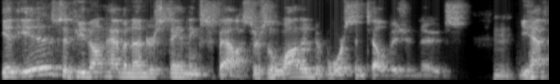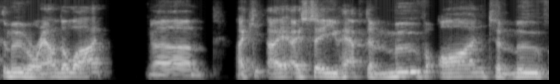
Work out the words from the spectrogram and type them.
it is if you don't have an understanding spouse. There's a lot of divorce in television news. Hmm. You have to move around a lot. Um, I, I, I, say you have to move on to move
